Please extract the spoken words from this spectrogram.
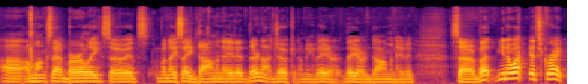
uh, amongst that burley. So it's when they say dominated, they're not joking. I mean, they are they are dominated. So, but you know what? It's great.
